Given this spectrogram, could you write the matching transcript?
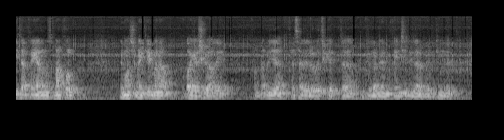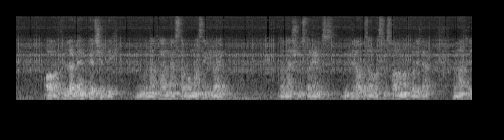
ehtiyot qilganimiz ma'qul. Demoqchimanki, mana Xudoga shukur pandemiya kasalliklar o'tib ketdi. Bu kunlarda ham qiyinchiliklar bo'ldi. Kimdir og'ir kunlarda ham ko'chirdik Bunaqa narsa bo'lmasin iloyim. Xudodan shuni so'raymiz. Umrlar uzoq bo'lsin, salomat bo'linglar. Hurmatli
